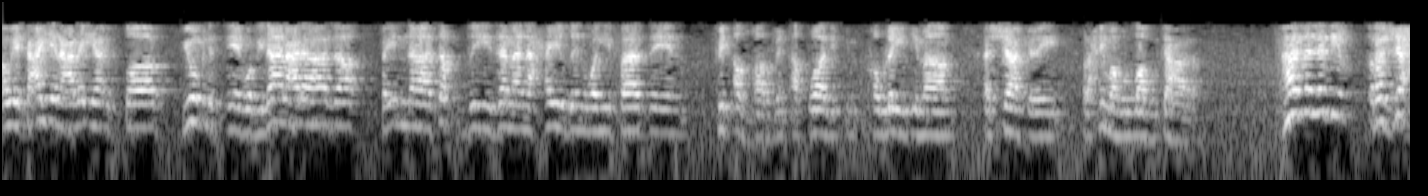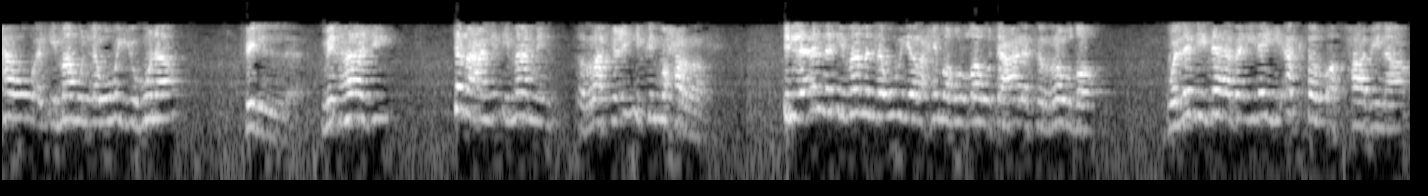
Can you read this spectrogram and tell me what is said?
أو يتعين عليها إفطار يوم الاثنين. وبناء على هذا فإنها تقضي زمن حيض ونفاس في الأظهر من أقوال قولي الإمام الشافعي رحمه الله تعالى. هذا الذي رجحه الإمام النووي هنا في المنهاج تبعا للإمام الرافعي في المحرر. إلا أن الإمام النووي رحمه الله تعالى في الروضة والذي ذهب إليه أكثر أصحابنا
